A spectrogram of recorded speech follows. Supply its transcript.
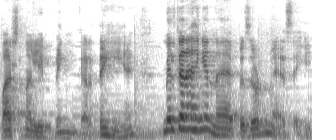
पर्सनली पिंग करते ही हैं। मिलते रहेंगे नए एपिसोड में ऐसे ही।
